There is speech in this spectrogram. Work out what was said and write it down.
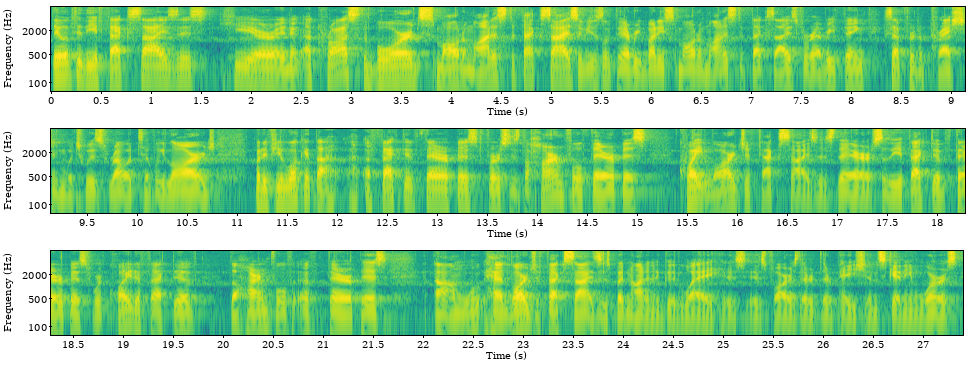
They looked at the effect sizes here, and across the board, small to modest effect size. If you just looked at everybody, small to modest effect size for everything, except for depression, which was relatively large. But if you look at the effective therapist versus the harmful therapist, quite large effect sizes there. So the effective therapists were quite effective. The harmful uh, therapists um, had large effect sizes, but not in a good way as, as far as their, their patients getting worse.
